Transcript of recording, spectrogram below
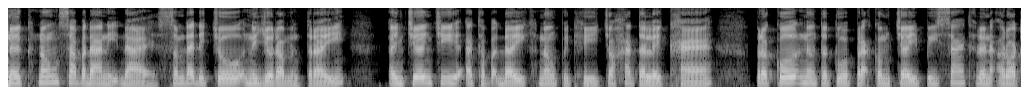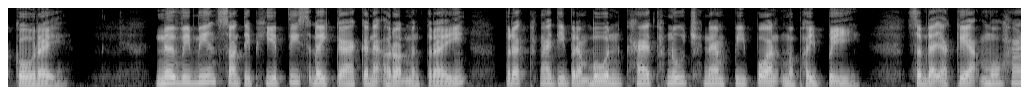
នៅក្នុងសប្តាហ៍នេះដែរសម្ដេចតេជោនាយករដ្ឋមន្ត្រីអញ្ជើញជាអធិបតីក្នុងពិធីចុះហត្ថលេខាប្រគល់នឹងទទួលប្រាក់កម្ចីពីសាធារណរដ្ឋកូរ៉េនៅវិមានសន្តិភាពទីស្តីការគណៈរដ្ឋមន្ត្រីព្រឹកថ្ងៃទី9ខែធ្នូឆ្នាំ2022សម្ដេចអគ្គមហា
